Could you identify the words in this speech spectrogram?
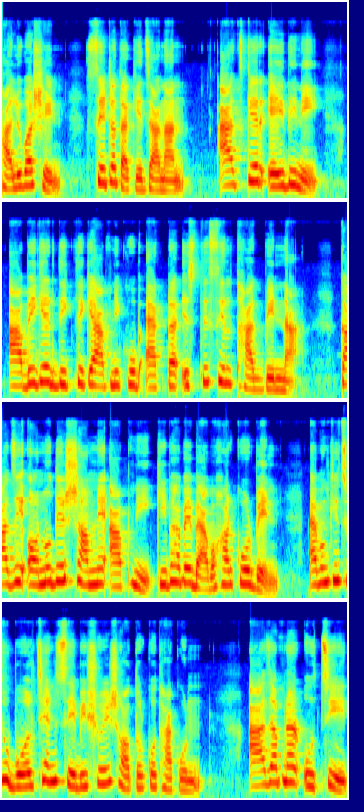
ভালোবাসেন সেটা তাকে জানান। আজকের এই দিনে আবেগের দিক থেকে আপনি খুব একটা স্থিতিশীল থাকবেন না। কাজে অন্যদের সামনে আপনি কীভাবে ব্যবহার করবেন এবং কিছু বলছেন সে বিষয়ে সতর্ক থাকুন। আজ আপনার উচিত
